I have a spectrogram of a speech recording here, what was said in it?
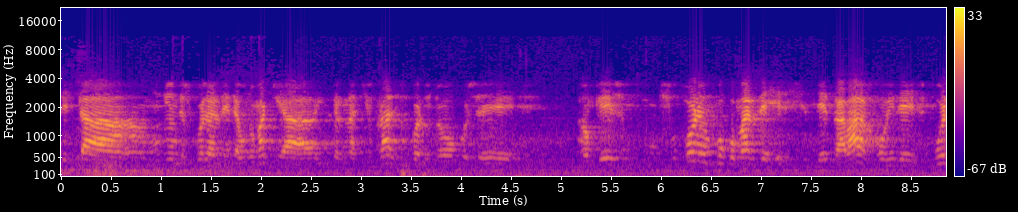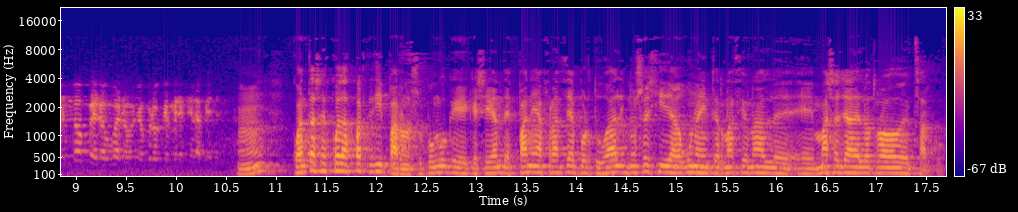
esta Unión de Escuelas de Tauromaquia Internacional. Bueno, yo pues, eh, aunque supone un poco más de, trabajo y de esfuerzo, pero bueno, yo creo que merece la pena. Mm. ¿Cuántas escuelas participaron? Supongo que, serían de España, Francia, Portugal y no sé si de alguna internacional eh, más allá del otro lado del charco.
